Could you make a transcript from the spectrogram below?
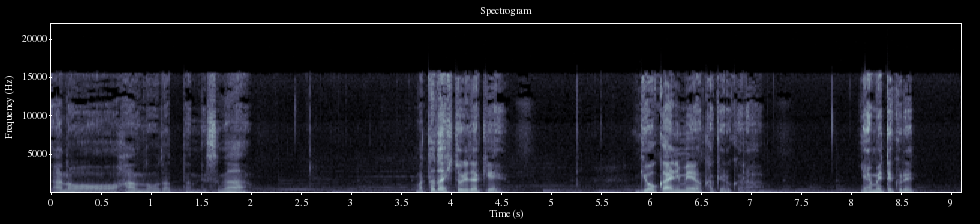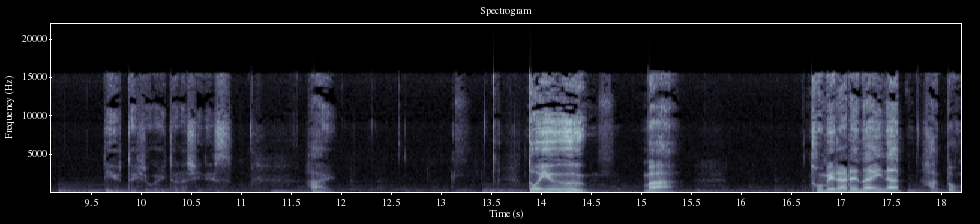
あの、反応だったんですがまあ、ただ一人だけ業界に迷惑かけるからやめてくれって言った人がいたらしいです。はい。という、まあ、止められないな派と、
